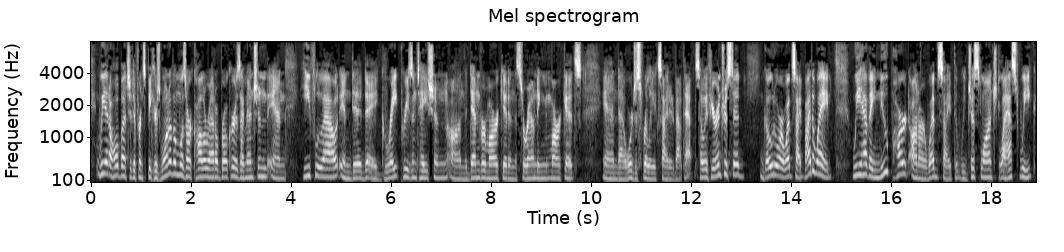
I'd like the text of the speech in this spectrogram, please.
we had a whole bunch of different speakers. One of them was our Colorado broker, as I mentioned, and he flew out and did a great presentation on the Denver market and the surrounding markets, and uh, we're just really excited about that. So if you're interested, go to our website. By the way, we have a new part on our website that we just launched last week,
